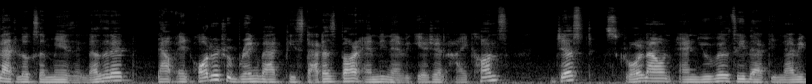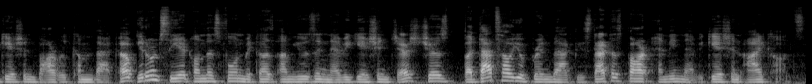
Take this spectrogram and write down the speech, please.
that looks amazing, doesn't it? Now, in order to bring back the status bar and the navigation icons, just scroll down and you will see that the navigation bar will come back up. You don't see it on this phone because I'm using navigation gestures, but that's how you bring back the status bar and the navigation icons.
